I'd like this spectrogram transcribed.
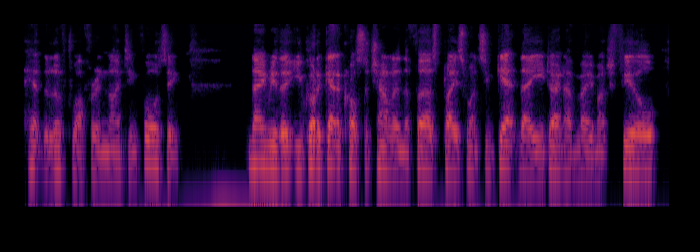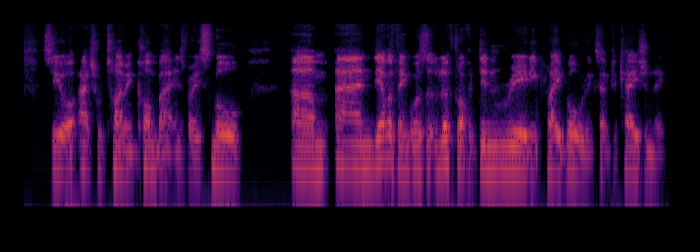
hit the Luftwaffe in 1940. Namely, that you've got to get across the channel in the first place. Once you get there, you don't have very much fuel, so your actual time in combat is very small. Um, and the other thing was that the Luftwaffe didn't really play ball except occasionally.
